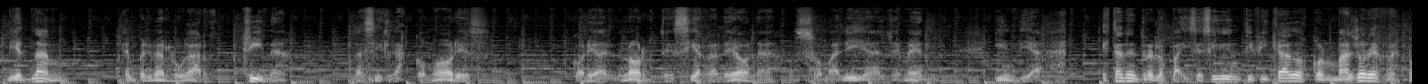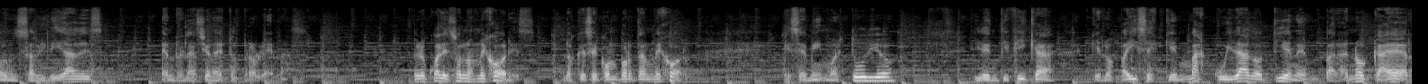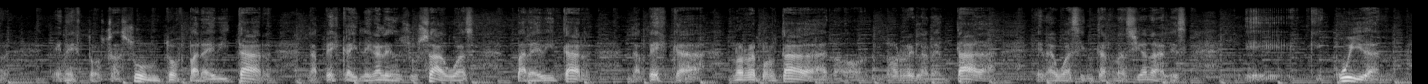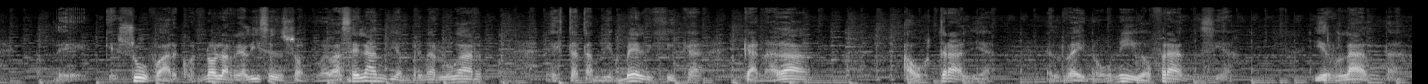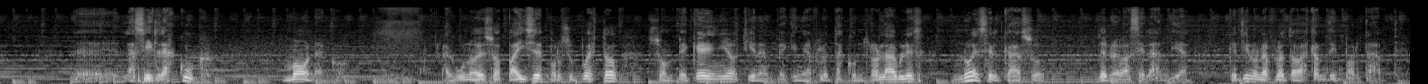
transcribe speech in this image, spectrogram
Vietnam, en primer lugar, China, las Islas Comores, Corea del Norte, Sierra Leona, Somalia, Yemen, India, están entre los países identificados con mayores responsabilidades en relación a estos problemas. Pero ¿cuáles son los mejores? Los que se comportan mejor. Ese mismo estudio identifica que los países que más cuidado tienen para no caer en estos asuntos, para evitar la pesca ilegal en sus aguas, para evitar la pesca no reportada, no, reglamentada en aguas internacionales, eh, que cuidan de que sus barcos no la realicen son Nueva Zelanda en primer lugar, está también Bélgica, Canadá, Australia, el Reino Unido, Francia, Irlanda, eh, las Islas Cook, Mónaco. Algunos de esos países, por supuesto, son pequeños, tienen pequeñas flotas controlables. No es el caso de Nueva Zelanda, que tiene una flota bastante importante.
